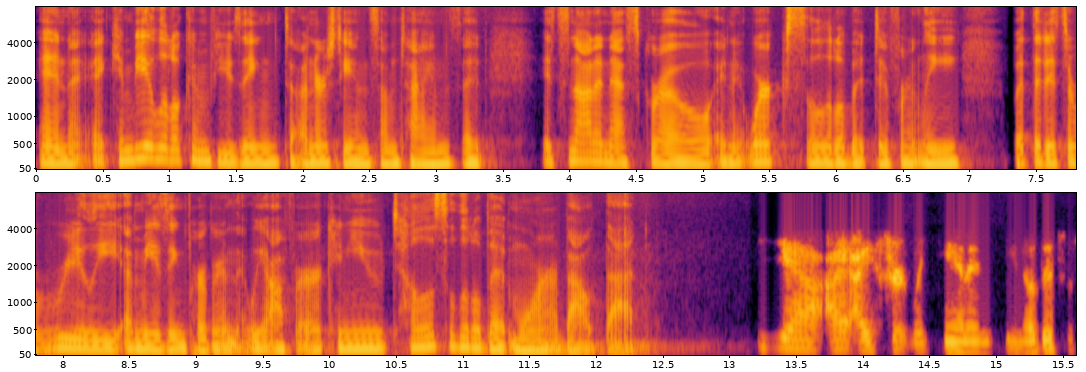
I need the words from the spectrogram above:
And it can be a little confusing to understand sometimes that it's not an escrow and it works a little bit differently but that it's a really amazing program that we offer. Can you tell us a little bit more about that? Yeah, I, I certainly can. And, you know, this is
